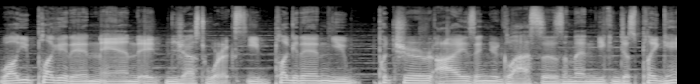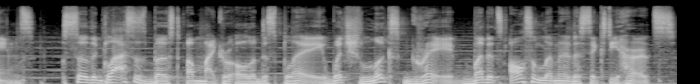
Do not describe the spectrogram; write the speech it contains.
Well, you plug it in and it just works. You plug it in, you put your eyes in your glasses, and then you can just play games. So the glasses boast a micro OLED display, which looks great, but it's also limited to 60 Hz.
